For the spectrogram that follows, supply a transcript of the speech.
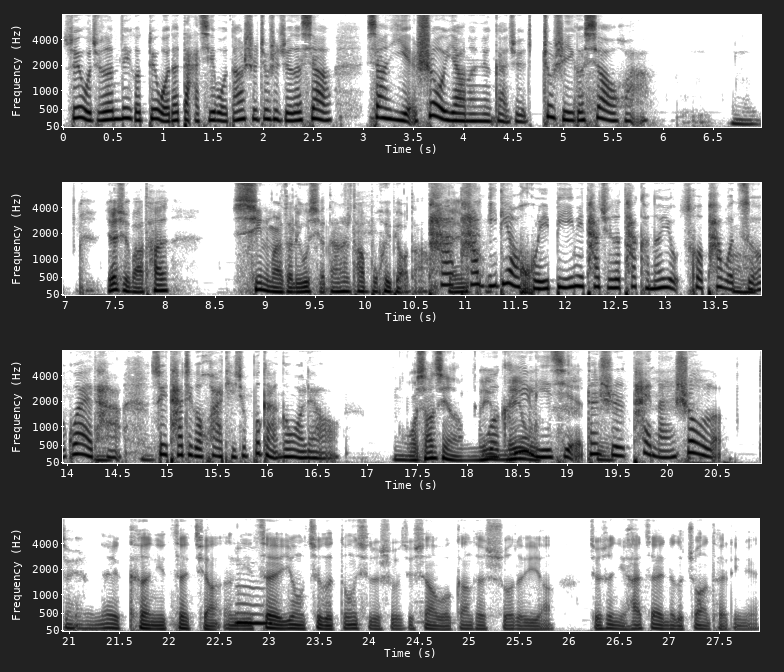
所以我觉得那个对我的打击，我当时就是觉得像像野兽一样的那个感觉，就是一个笑话。嗯，也许吧，他心里面在流血，但是他不会表达。他他一定要回避，因为他觉得他可能有错，怕我责怪他，所以他这个话题就不敢跟我聊。我相信啊，没有我可以理解，但是太难受了。对，那一刻你在讲，你在用这个东西的时候，就像我刚才说的一样，就是你还在那个状态里面。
